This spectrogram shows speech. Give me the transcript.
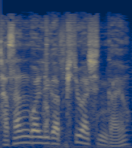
자산 관리가 필요하신가요?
